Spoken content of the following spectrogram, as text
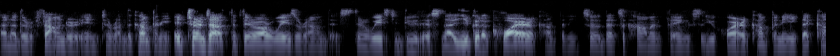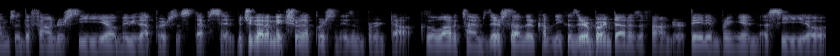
another founder in to run the company? It turns out that there are ways around this. There are ways to do this. Now, you could acquire a company. So that's a common thing. So you acquire a company that comes with the founder CEO. Maybe that person steps in, but you got to make sure that person isn't burnt out because a lot of times they're selling their company because they're burnt out as a founder. They didn't bring in a CEO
